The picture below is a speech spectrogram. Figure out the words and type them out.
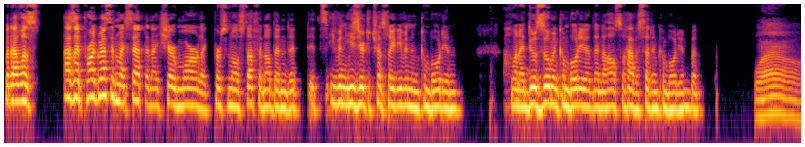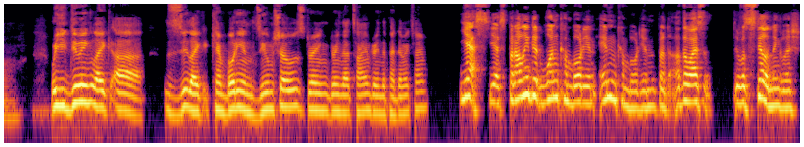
but I was, as I progress in my set and I share more like personal stuff and all, then it, it's even easier to translate even in Cambodian. When I do Zoom in Cambodia, then I also have a set in Cambodian, but Wow. Were you doing like uh Zo- like Cambodian Zoom shows during during that time during the pandemic time? yes, yes, but I only did one Cambodian in Cambodian, but otherwise it was still in English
